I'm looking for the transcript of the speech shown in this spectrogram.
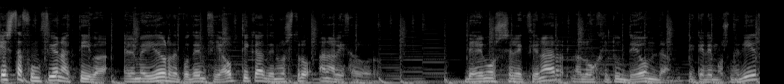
Esta función activa el medidor de potencia óptica de nuestro analizador. Debemos seleccionar la longitud de onda que queremos medir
